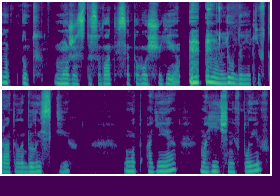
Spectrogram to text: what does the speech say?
Ну, тут може стосуватися того, що є люди, які втратили близьких, от, а є магічний вплив,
